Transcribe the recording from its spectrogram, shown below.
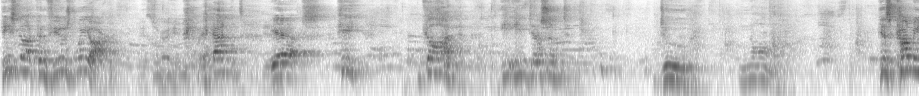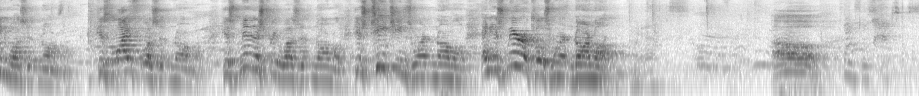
He's not confused, we are. That's right. Man, yes. He, God, he doesn't do normal. His coming wasn't normal. His life wasn't normal. His ministry wasn't normal. His teachings weren't normal. And his miracles weren't normal. Oh. Thank you, Jesus.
